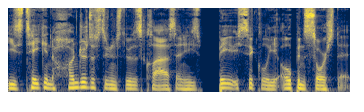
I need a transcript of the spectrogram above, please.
He's taken hundreds of students through this class and he's basically open sourced it.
